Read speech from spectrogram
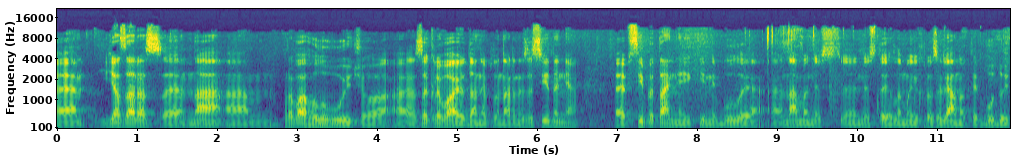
Е, Я зараз е, на ем, правах головуючого е, закриваю дане пленарне засідання. Всі питання, які не були нами не вс- не встигли ми їх розглянути, будуть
